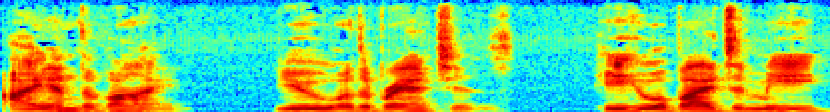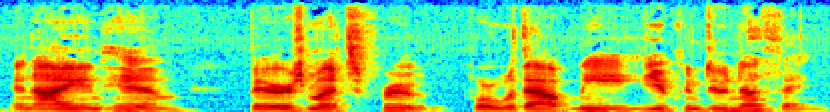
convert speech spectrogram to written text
I am the vine, you are the branches. He who abides in me, and I in him, bears much fruit, for without me you can do nothing.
